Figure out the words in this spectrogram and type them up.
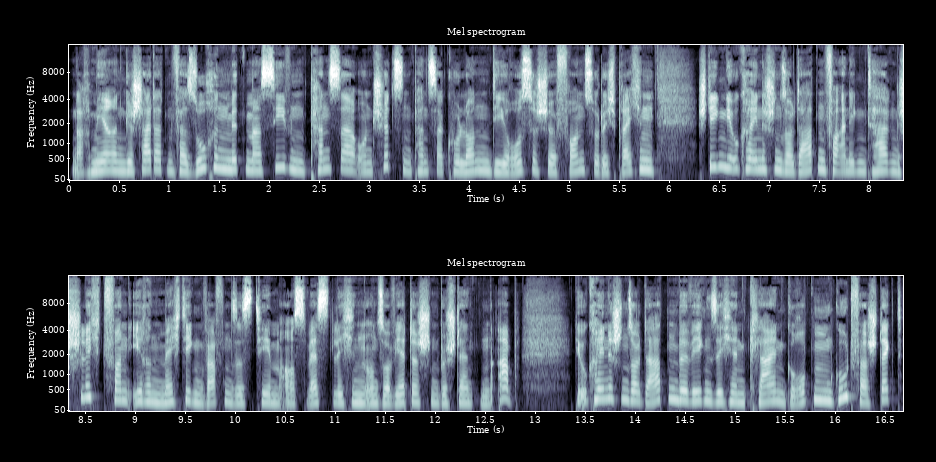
Nach mehreren gescheiterten Versuchen mit massiven Panzer- und Schützenpanzerkolonnen die russische Front zu durchbrechen, stiegen die ukrainischen Soldaten vor einigen Tagen schlicht von ihren mächtigen Waffensystemen aus westlichen und sowjetischen Beständen ab. Die ukrainischen Soldaten bewegen sich in kleinen Gruppen, gut versteckt,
